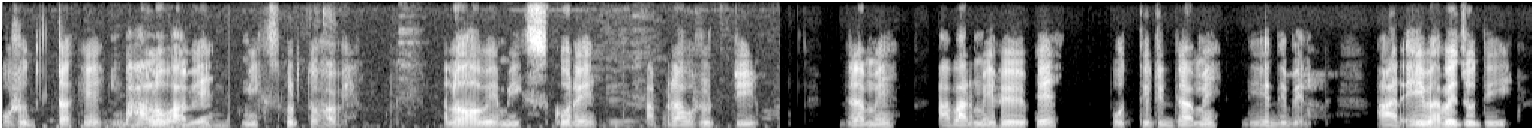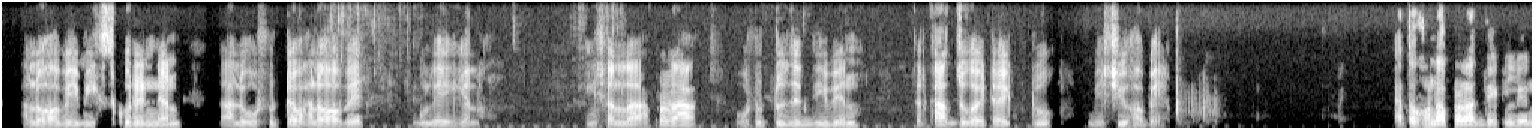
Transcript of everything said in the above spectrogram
ওষুধটাকে ভালোভাবে মিক্স করতে হবে। ভালোভাবে মিক্স করে আপনারা ওষুধটি ড্রামে আবার মেপে মেপে প্রত্যেকটি ড্রামে দিয়ে দিবেন। আর এইভাবে যদি ভালোভাবে মিক্স করে নেন, তাহলে ওষুধটা ভালোভাবে গুলিয়ে গেল। ইনশাল্লাহ আপনারা ওষুধটা যে দিবেন, তার কার্যকারিতা একটু বেশি হবে। এতক্ষণ আপনারা দেখলেন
